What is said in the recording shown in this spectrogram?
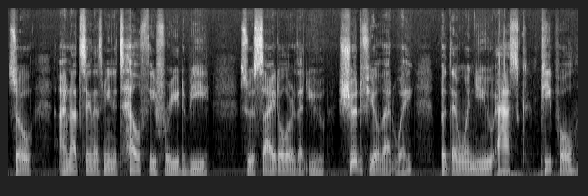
So I'm not saying that means it's healthy for you to be suicidal or that you should feel that way, but then when you ask people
